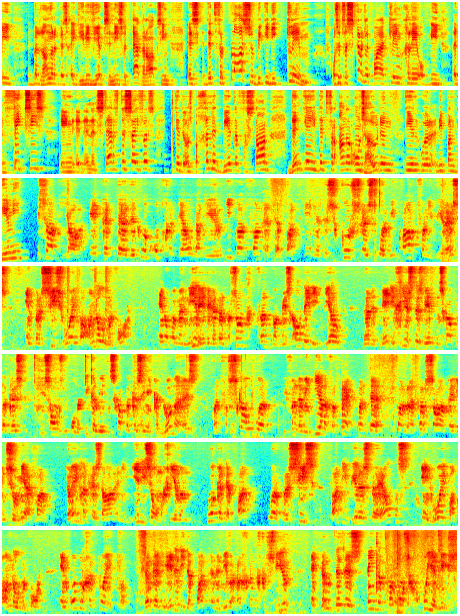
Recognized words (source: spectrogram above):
belangrik is uit hierdie week se nuus wat ek raak sien is dit verplaas so bietjie die klem. Ons het verskriklik baie klem gelê op die infeksies en en en, en sterfte syfers. Dit ons begin dit beter verstaan. Dink jy dit verander ons houding teenoor die pandemie? Isak, ja, ek het uh, dit ook opgetel dat hier ietwat van 'n debat en 'n diskurs is oor die aard van die virus en presies hoe hy behandel moet word. En op 'n manier het ek dit interessant gevind want mense altyd die beeld dat dit net die geesteswetenskaplikes en soms die politieke wetenskaplikes en ekonome is wat verskil oor die fundamentele vertrekpunte van versake en so meer. Maar duidelik is daar in die mediese omgewing ook 'n debat oor presies wat die virus behels en hoe hy behandel moet word. En ongetwyfeld dink ek het dit die debat in 'n nuwe rigting gestuur. Ek dink dit is eintlik vir ons goeie nuus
